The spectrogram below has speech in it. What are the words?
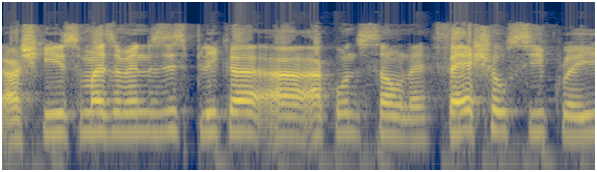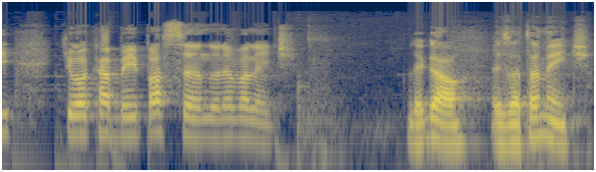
Eu acho que isso mais ou menos explica a, a condição, né? Fecha o ciclo aí que eu acabei passando, né, Valente? Legal, exatamente.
